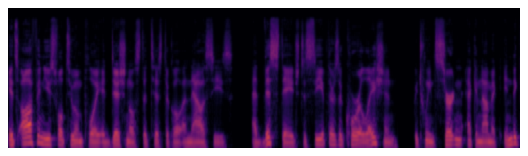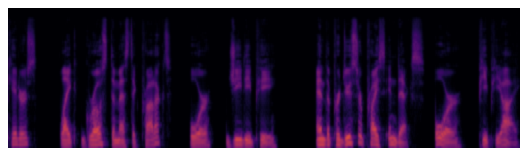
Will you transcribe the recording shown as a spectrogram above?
It's often useful to employ additional statistical analyses at this stage to see if there's a correlation between certain economic indicators, like gross domestic product or GDP, and the producer price index or PPI.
